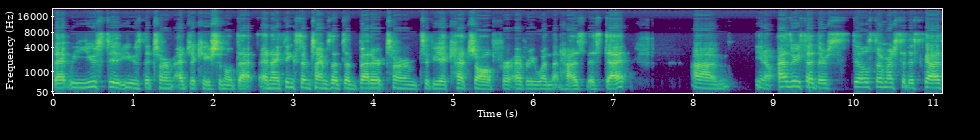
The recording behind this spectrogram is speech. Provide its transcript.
that we used to use the term educational debt and i think sometimes that's a better term to be a catch-all for everyone that has this debt um, you know, as we said, there's still so much to discuss.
